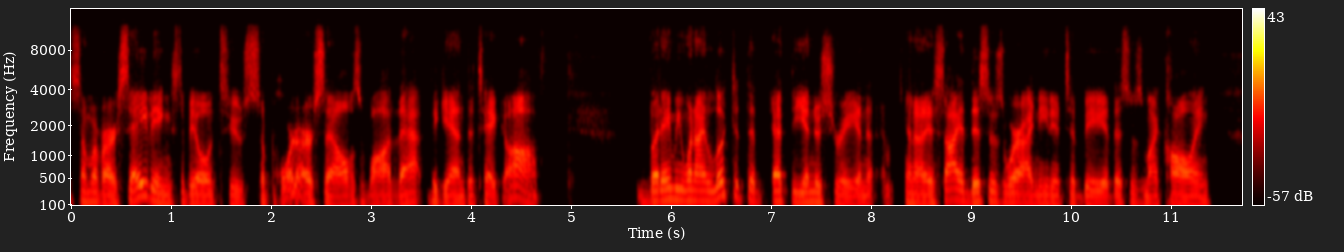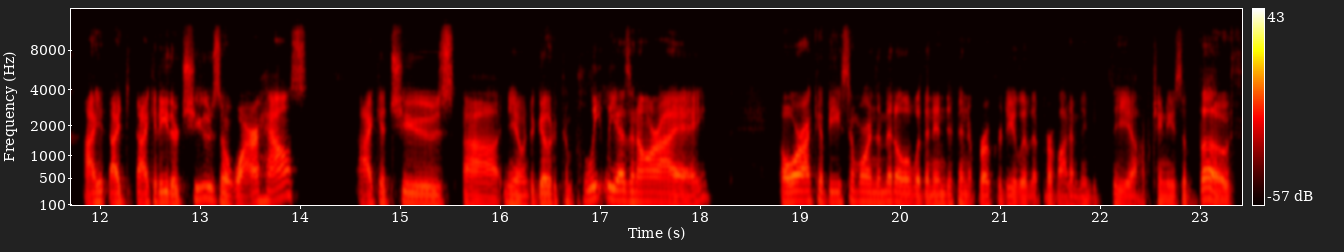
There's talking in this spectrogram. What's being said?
some of our savings to be able to support ourselves while that began to take off. But Amy, when I looked at the at the industry and and I decided this is where I needed to be, this was my calling. I I, I could either choose a wirehouse, I could choose uh, you know to go to completely as an RIA, or I could be somewhere in the middle with an independent broker dealer that provided me the opportunities of both,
